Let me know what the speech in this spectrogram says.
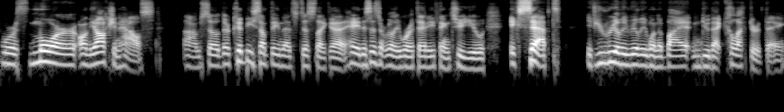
worth more on the auction house. Um, so there could be something that's just like, a, hey, this isn't really worth anything to you, except if you really, really want to buy it and do that collector thing.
